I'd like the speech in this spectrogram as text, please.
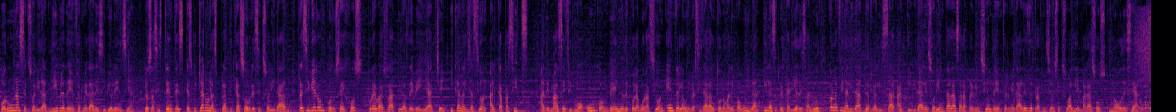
por una sexualidad libre de enfermedades y violencia. Los asistentes escucharon las pláticas sobre sexualidad, recibieron consejos, pruebas rápidas de VIH y canalización al Capacits, Además, se firmó un convenio de colaboración entre la Universidad Autónoma de Coahuila y la Secretaría de Salud con la finalidad de realizar actividades orientadas a la prevención de enfermedades de transmisión sexual y embarazos no deseados.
